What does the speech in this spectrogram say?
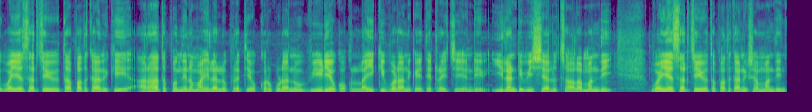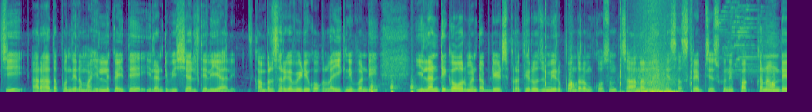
వైఎస్ఆర్ చేయూత పథకానికి అర్హత పొందిన మహిళలు ప్రతి ఒక్కరు కూడాను వీడియోకి ఒక లైక్ ఇవ్వడానికైతే ట్రై చేయండి. ఇలాంటి విషయాలు చాలామంది వైఎస్ఆర్ చేయూత పథకానికి సంబంధించి అర్హత పొందిన మహిళలకైతే ఇలాంటి విషయాలు తెలియాలి. కంపల్సరీగా వీడియోకి ఒక లైక్ని ఇవ్వండి. ఇలాంటి గవర్నమెంట్ అప్డేట్స్ ప్రతిరోజు మీరు పొందడం కోసం ఛానల్ని అయితే సబ్స్క్రైబ్ చేసుకుని పక్కన ఉండే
